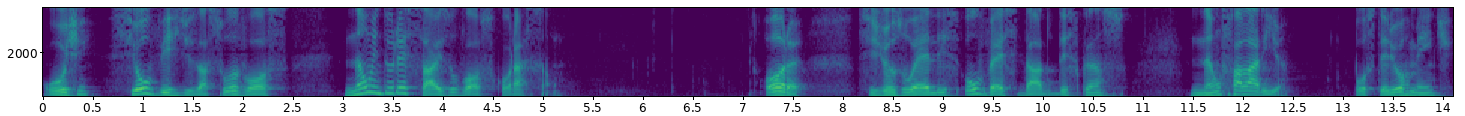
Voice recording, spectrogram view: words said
Hoje, se ouvirdes a sua voz, não endureçais o vosso coração. Ora, se Josué lhes houvesse dado descanso, não falaria, posteriormente,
